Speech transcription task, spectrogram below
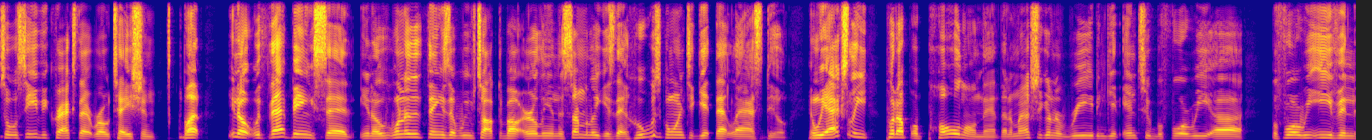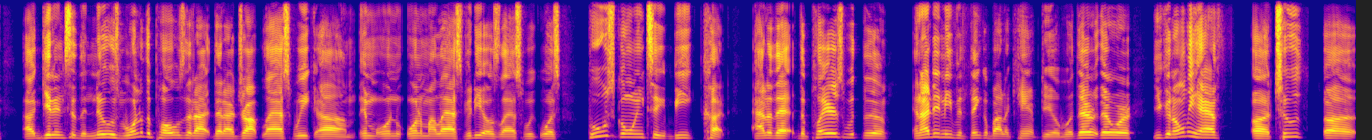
So we'll see if he cracks that rotation. But you know, with that being said, you know, one of the things that we've talked about early in the summer league is that who was going to get that last deal. And we actually put up a poll on that that I'm actually going to read and get into before we uh before we even uh, get into the news. But one of the polls that I that I dropped last week, um, in one, one of my last videos last week was who's going to be cut out of that the players with the and I didn't even think about a camp deal, but there there were you can only have uh two uh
